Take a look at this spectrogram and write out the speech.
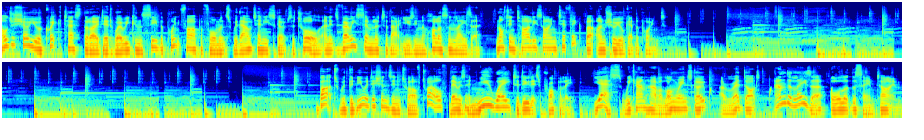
I'll just show you a quick test that I did where we can see the point fire performance without any scopes at all, and it's very similar to that using the Holosun laser. Not entirely scientific, but I'm sure you'll get the point. But with the new additions in 1212, there is a new way to do this properly. Yes, we can have a long range scope, a red dot, and a laser all at the same time.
